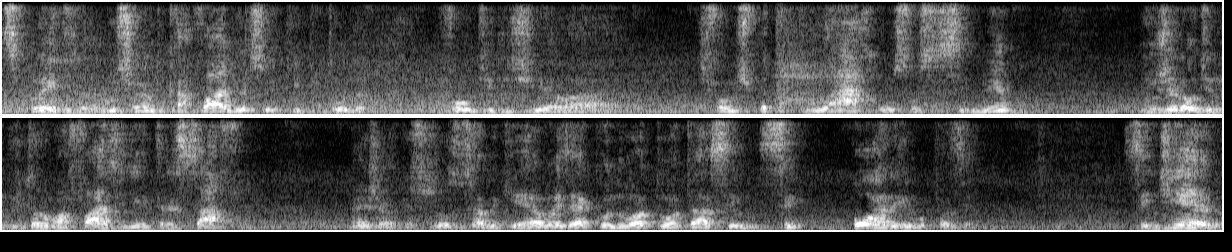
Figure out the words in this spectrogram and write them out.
esplêndida. O Luciano Carvalho e a sua equipe toda vão dirigir ela de forma espetacular, como se fosse cinema. E o Geraldino pintou numa fase de entre safra. Né, já, que as pessoas não sabem o que é, mas é quando o ator tá assim, sem porra nenhuma pra fazer. Sem dinheiro,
